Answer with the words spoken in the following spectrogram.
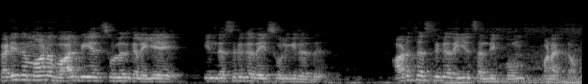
கடினமான வாழ்வியல் சூழல்களையே இந்த சிறுகதை சொல்கிறது. அடுத்த சிறுகதையில் சந்திப்போம். வணக்கம்.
